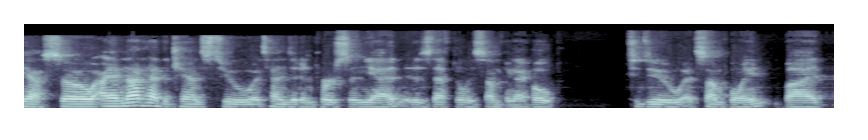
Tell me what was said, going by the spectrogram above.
Yeah, so I have not had the chance to attend it in person yet. It is definitely something I hope to do at some point. But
